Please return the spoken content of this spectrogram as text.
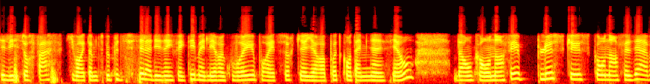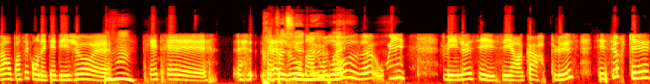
les surfaces qui vont être un petit peu plus difficiles à désinfecter, mais de les recouvrir pour être sûr qu'il n'y aura pas de contamination. Donc, on en fait plus que ce qu'on en faisait avant. On pensait qu'on était déjà euh, mm-hmm. très, très euh, précautionneux, Oui, mais là, c'est encore plus. C'est sûr que euh,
